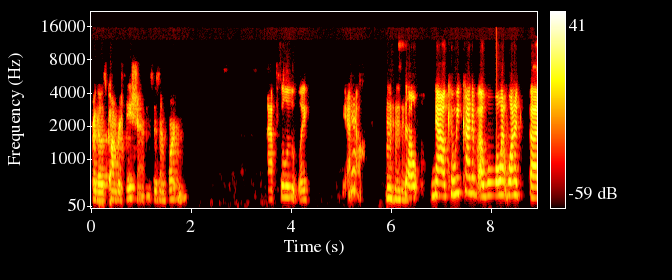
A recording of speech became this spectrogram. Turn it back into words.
for those conversations is important. Absolutely. yeah. yeah. So now, can we kind of uh, want to uh,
